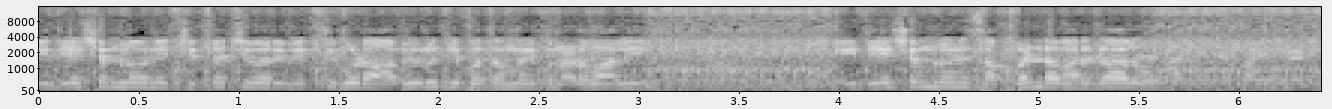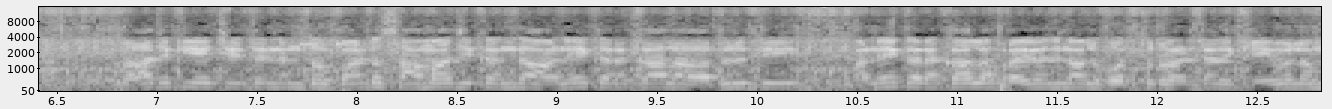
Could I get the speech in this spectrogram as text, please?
ఈ దేశంలోని చిట్ట చివరి వ్యక్తి కూడా అభివృద్ధి పథం వైపు నడవాలి. ఈ దేశంలోని సబ్బండ వర్గాలు రాజకీయ చైతన్యంతో పాటు సామాజికంగా అనేక రకాల అభివృద్ధి అనేక రకాల ప్రయోజనాలు పొందుతున్నారు అంటే అది కేవలం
